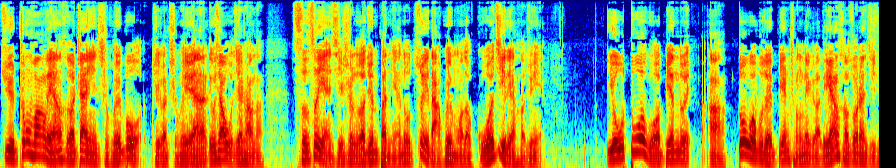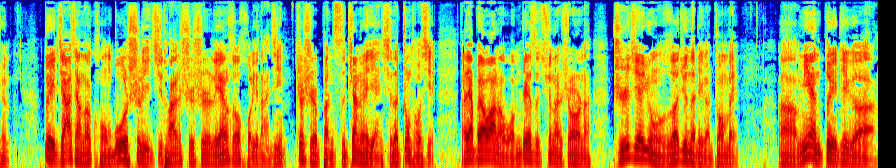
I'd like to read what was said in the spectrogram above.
据中方联合战役指挥部这个指挥员刘小武介绍呢，此次演习是俄军本年度最大规模的国际联合军演，由多国编队啊，多国部队编成那个联合作战集群。对假想的恐怖势力集团实施联合火力打击，这是本次战略演习的重头戏。大家不要忘了，我们这次去的时候呢，直接用俄军的这个装备，啊，面对这个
